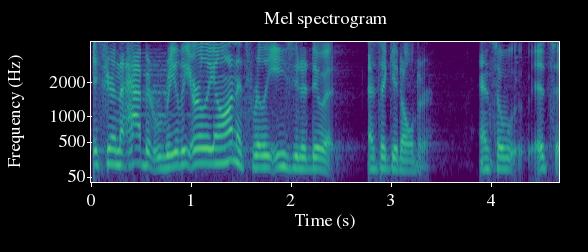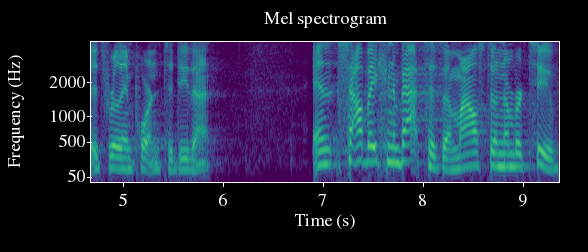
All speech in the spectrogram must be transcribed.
if you're in the habit really early on, it's really easy to do it as they get older. And so it's, it's really important to do that. And salvation and baptism, milestone number two.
